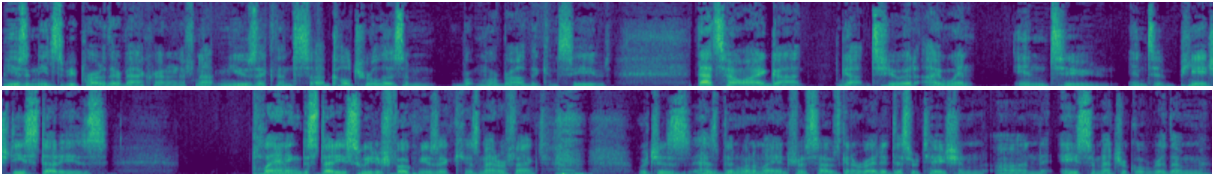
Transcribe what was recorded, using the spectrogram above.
Music needs to be part of their background, and if not music, then subculturalism, more broadly conceived. That's how I got got to it. I went into into PhD studies planning to study Swedish folk music, as a matter of fact, which is has been one of my interests. I was going to write a dissertation on asymmetrical rhythm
